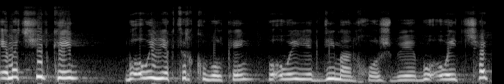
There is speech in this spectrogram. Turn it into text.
ئێمە چی بکەین بۆ ئەوەی یەکتر قوبولکەین بۆ ئەوەی یەکدیمان خۆش بوێ بۆ ئەوەی چەک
